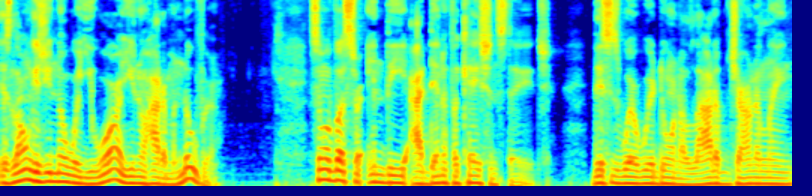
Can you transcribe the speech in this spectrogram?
As long as you know where you are, you know how to maneuver. Some of us are in the identification stage. This is where we're doing a lot of journaling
